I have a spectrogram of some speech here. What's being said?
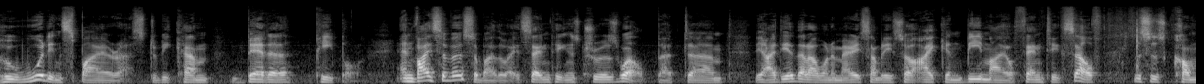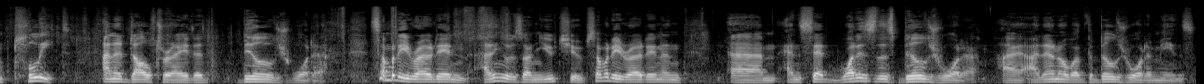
who would inspire us to become better people. And vice versa, by the way. Same thing is true as well. But um, the idea that I want to marry somebody so I can be my authentic self, this is complete, unadulterated bilge water. Somebody wrote in, I think it was on YouTube, somebody wrote in and um, and said, What is this bilge water? I, I don't know what the bilge water means.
